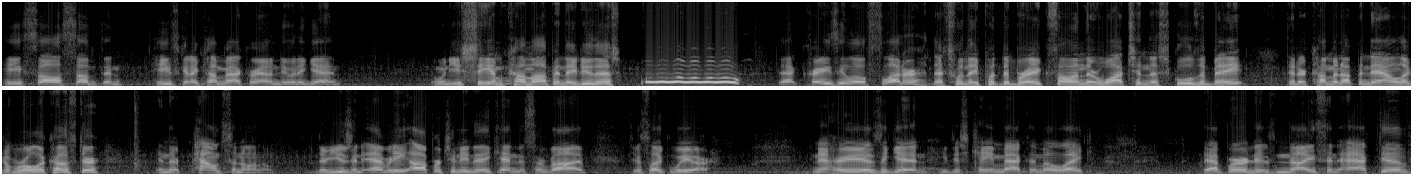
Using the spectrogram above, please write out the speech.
He saw something. He's gonna come back around and do it again. And when you see him come up and they do this, that crazy little flutter, that's when they put the brakes on, they're watching the schools of bait that are coming up and down like a roller coaster, and they're pouncing on them. They're using every opportunity they can to survive, just like we are. Now here he is again. He just came back to the middle of the lake. That bird is nice and active,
